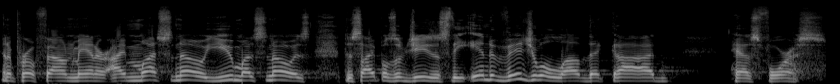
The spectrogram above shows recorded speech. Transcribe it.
and a profound manner. I must know, you must know, as disciples of Jesus, the individual love that God has for us.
